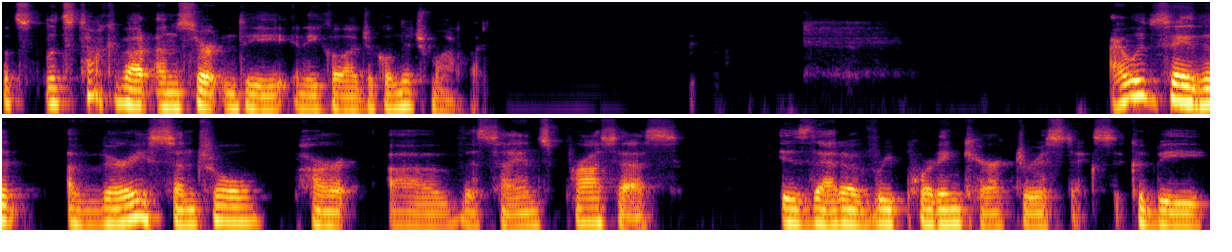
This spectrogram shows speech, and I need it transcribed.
let's let's talk about uncertainty in ecological niche modeling. I would say that a very central part of the science process is that of reporting characteristics. It could be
